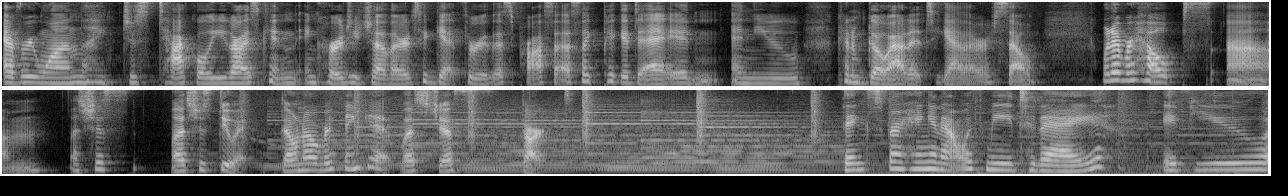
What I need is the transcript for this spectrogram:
everyone like just tackle you guys can encourage each other to get through this process. Like pick a day and and you kind of go at it together. So whatever helps um let's just let's just do it. Don't overthink it. Let's just start. Thanks for hanging out with me today. If you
